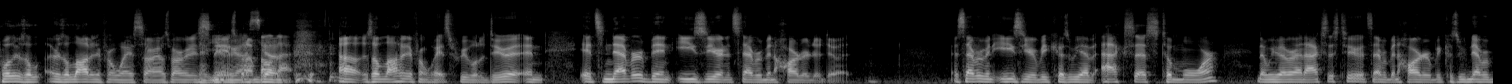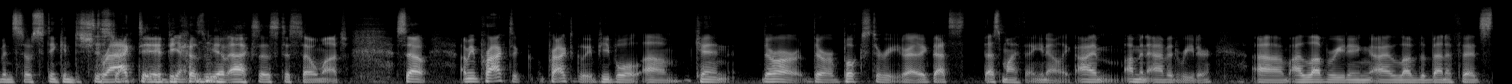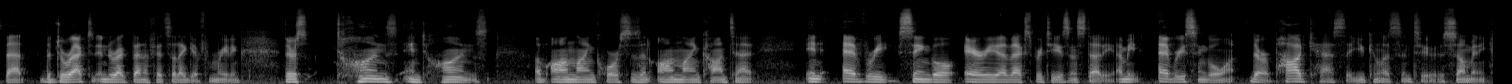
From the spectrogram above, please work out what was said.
Well, there's a there's a lot of different ways. Sorry, I was about ready to sneeze, yeah, but I'm good. Uh, there's a lot of different ways for people to do it, and it's never been easier, and it's never been harder to do it. It's never been easier because we have access to more than we've ever had access to. It's never been harder because we've never been so stinking distracted, Distracted, yeah. because we have access to so much. So, I mean, practic- practically, people um, can. There are there are books to read, right? Like that's that's my thing. You know, like I'm I'm an avid reader. Um, I love reading. I love the benefits that the direct and indirect benefits that I get from reading. There's tons and tons of online courses and online content in every single area of expertise and study. I mean, every single one. There are podcasts that you can listen to. There's so many.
